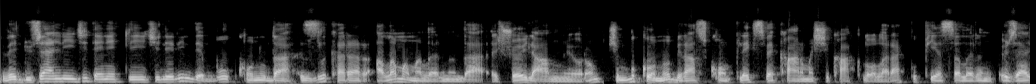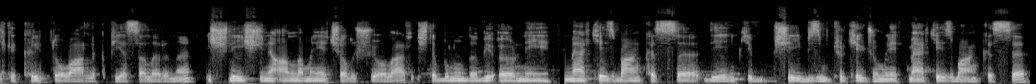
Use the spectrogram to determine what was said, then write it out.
ve düzenleyici denetleyici bekleyicilerin de bu konuda hızlı karar alamamalarını da e, şöyle anlıyorum. Şimdi bu konu biraz kompleks ve karmaşık haklı olarak bu piyasaların özellikle kripto varlık piyasalarını işleyişini anlamaya çalışıyorlar. İşte bunun da bir örneği Merkez Bankası diyelim ki şey bizim Türkiye Cumhuriyet Merkez Bankası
